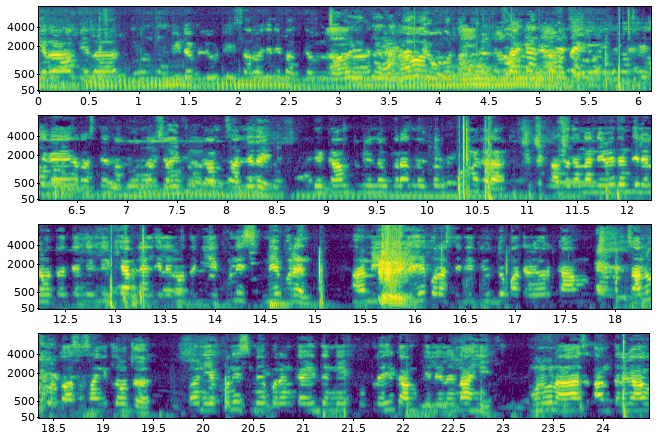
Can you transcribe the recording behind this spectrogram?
तेरा मेला पीडब्ल्यू डी सार्वजनिक बांधकाम हे जे काही रस्त्याचं दोन वर्षापासून काम चाललेलं आहे ते काम तुम्ही लवकरात लवकर पूर्ण करा. असं त्यांना निवेदन दिलेलं होतं त्यांनी लेखी आपल्याला दिलेलं होतं की एकोणीस मे पर्यंत आम्ही कुठल्याही परिस्थितीत युद्ध पातळीवर काम चालू करतो असं सांगितलं होतं. पण एकोणीस मे पर्यंत काही त्यांनी कुठलंही काम केलेलं नाही. म्हणून आज आंतरगाव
